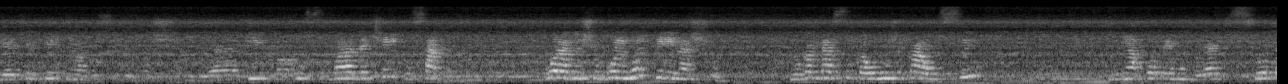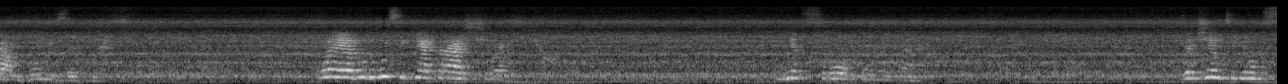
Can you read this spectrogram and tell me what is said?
Я терпеть не могу сидеть мужчин. Я и бородачей, усатых, бороду еще боль-моль переношу. Но когда, сука, у мужика усы, неохота ему, блядь, все там вырезать. Ой, я буду усики отращивать. Нет срока у меня. Зачем тебе усы?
